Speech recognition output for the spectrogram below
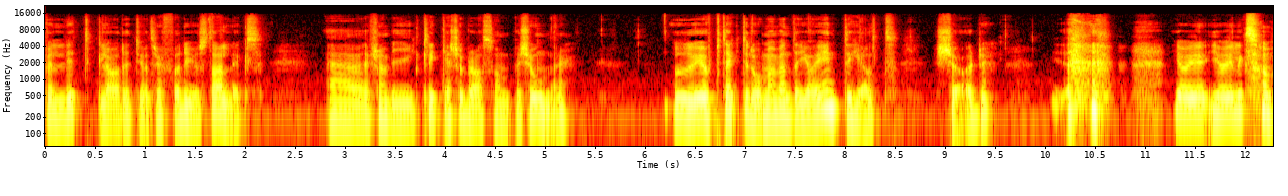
väldigt glad att jag träffade just Alex. Eh, eftersom vi klickar så bra som personer. Och jag upptäckte då, men vänta, jag är inte helt körd. jag, är, jag är liksom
